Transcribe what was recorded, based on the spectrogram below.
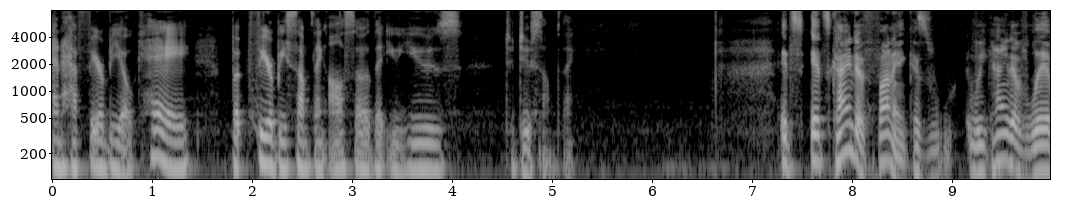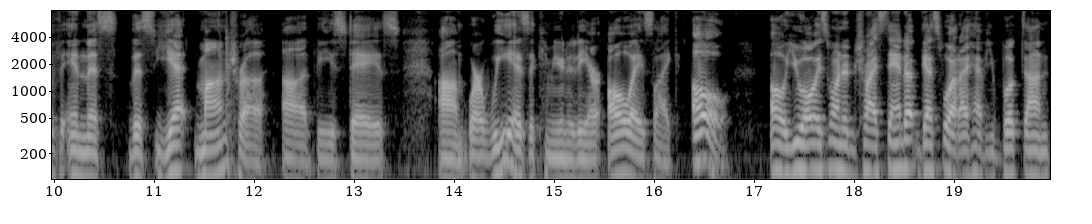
and have fear be okay, but fear be something also that you use to do something? It's it's kind of funny because we kind of live in this this yet mantra uh, these days, um, where we as a community are always like, oh, oh, you always wanted to try stand up. Guess what? I have you booked on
